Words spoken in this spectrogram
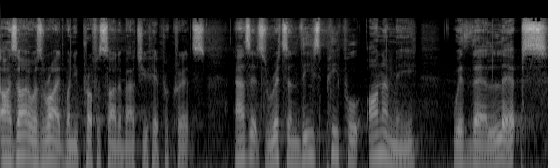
Isaiah was right when he prophesied about you hypocrites. As it's written, these people honor me with their lips.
